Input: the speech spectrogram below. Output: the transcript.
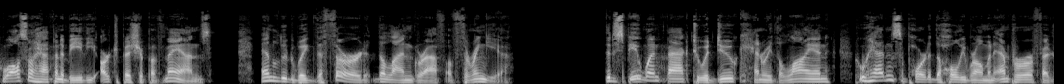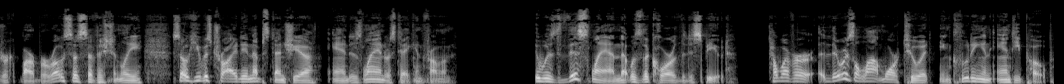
who also happened to be the Archbishop of Mainz, and Ludwig III, the Landgraf of Thuringia. The dispute went back to a Duke, Henry the Lion, who hadn't supported the Holy Roman Emperor Frederick Barbarossa sufficiently, so he was tried in absentia and his land was taken from him. It was this land that was the core of the dispute. However, there was a lot more to it, including an anti-pope.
